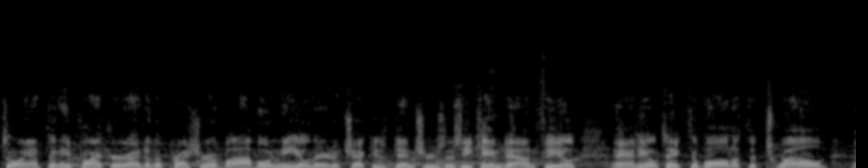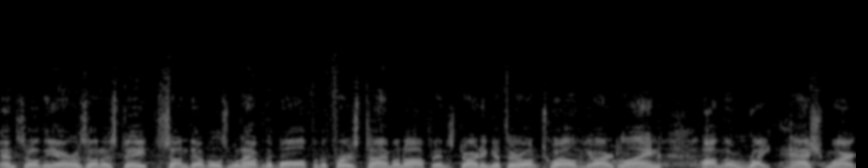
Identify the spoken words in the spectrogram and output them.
So Anthony Parker under the pressure. Bob O'Neill there to check his dentures as he came downfield, and he'll take the ball at the 12, and so the Arizona State Sun Devils will have the ball for the first time on offense, starting at their own 12 yard line on the right hash mark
